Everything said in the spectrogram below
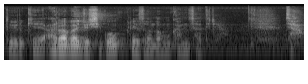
또 이렇게 알아봐 주시고 그래서 너무 감사드려요. 자,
